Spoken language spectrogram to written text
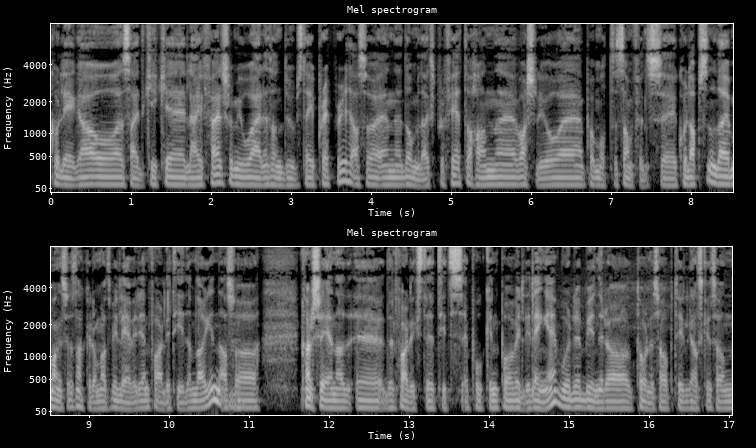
kollega og sidekick Leif her, som jo er en sånn doomsday prepper, altså en dommedagsprofet. Og han varsler jo på en måte samfunnskollapsen. Og det er jo mange som snakker om at vi lever i en farlig tid om dagen. Altså kanskje en av den farligste tidsepoken på veldig lenge, hvor det begynner å tårne seg opp til ganske sånn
